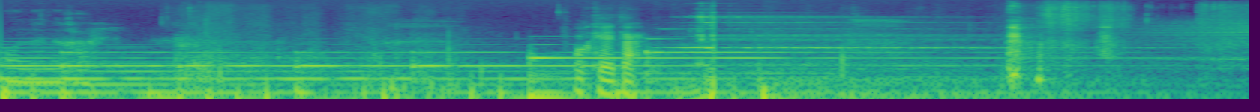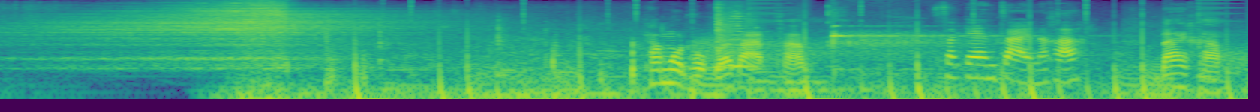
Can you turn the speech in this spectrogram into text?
โอนแล้วนะคะ โอเคจ้ะ ทั้งหมด 600 บาทครับ สแกนจ่ายนะคะ ได้ครับ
